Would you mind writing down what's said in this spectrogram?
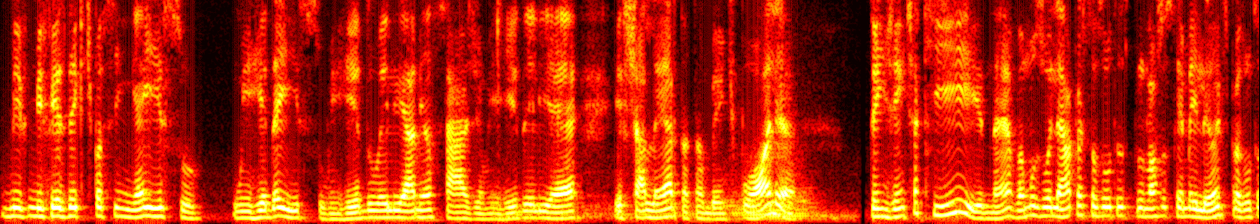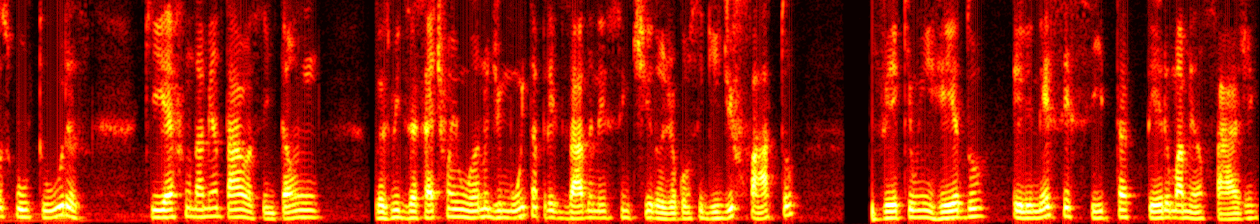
me, me fez ver que, tipo assim, é isso. O enredo é isso. O enredo, ele é a mensagem. O enredo, ele é este alerta também. Tipo, olha, tem gente aqui, né? Vamos olhar para essas outras, para os nossos semelhantes, para as outras culturas, que é fundamental, assim. Então, 2017 foi um ano de muito aprendizado nesse sentido, onde eu consegui de fato ver que o enredo ele necessita ter uma mensagem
